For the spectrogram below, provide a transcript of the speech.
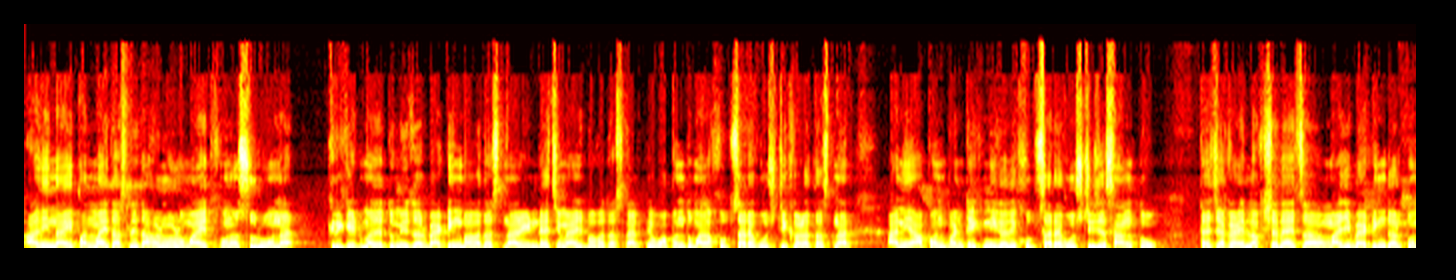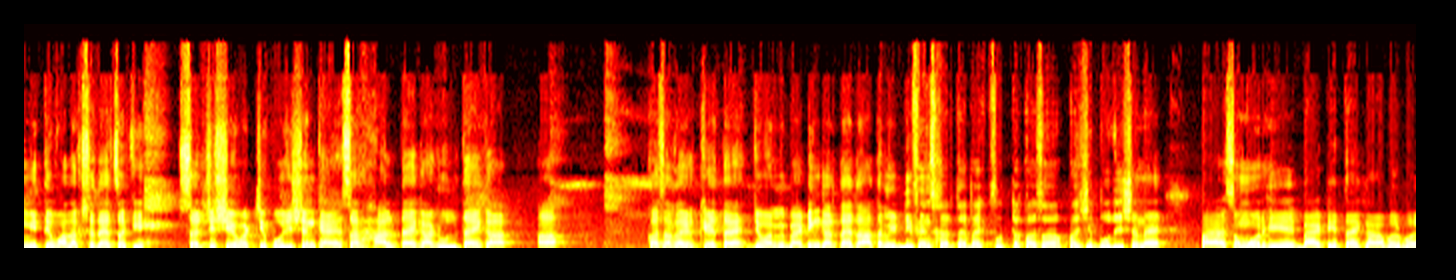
आणि नाही पण माहीत असली तर हळूहळू माहीत होणं सुरू होणार. क्रिकेटमध्ये तुम्ही जर बॅटिंग बघत असणार इंडियाची मॅच बघत असणार तेव्हा पण तुम्हाला खूप साऱ्या गोष्टी कळत असणार. आणि आपण पण टेक्निकली खूप साऱ्या गोष्टी जे सांगतो त्याच्याकडे लक्ष द्यायचं माझी बॅटिंग करतो मी तेव्हा लक्ष द्यायचं की सरची शेवटची पोझिशन काय आहे? सर हालताय का? डुलताय का? हां? कसं खे खेळताय? जेव्हा मी बॅटिंग करताय तर आता मी डिफेन्स करताय बॅकफूट तर कसं कशी पोझिशन आहे? पायासमोर हे बॅट येत आहे का? बरोबर.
